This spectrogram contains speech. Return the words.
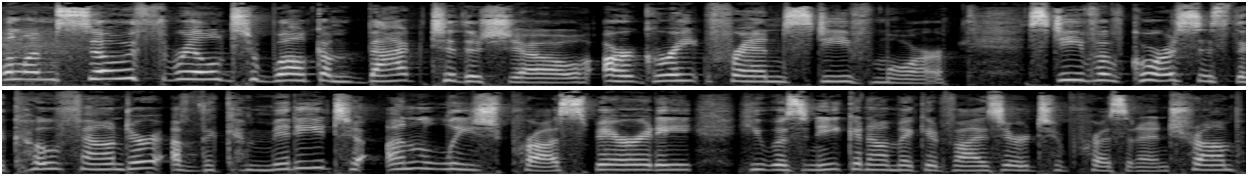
Well, I'm so thrilled to welcome back to the show our great friend Steve Moore. Steve, of course, is the co founder of the Committee to Unleash Prosperity. He was an economic advisor to President Trump.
